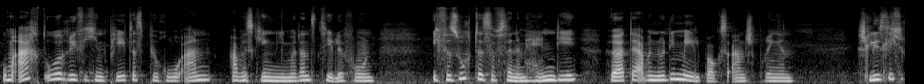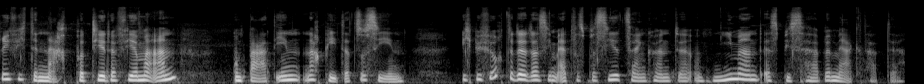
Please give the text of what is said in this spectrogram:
Um 8 Uhr rief ich in Peters Büro an, aber es ging niemand ans Telefon. Ich versuchte es auf seinem Handy, hörte aber nur die Mailbox anspringen. Schließlich rief ich den Nachtportier der Firma an und bat ihn, nach Peter zu sehen. Ich befürchtete, dass ihm etwas passiert sein könnte und niemand es bisher bemerkt hatte.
